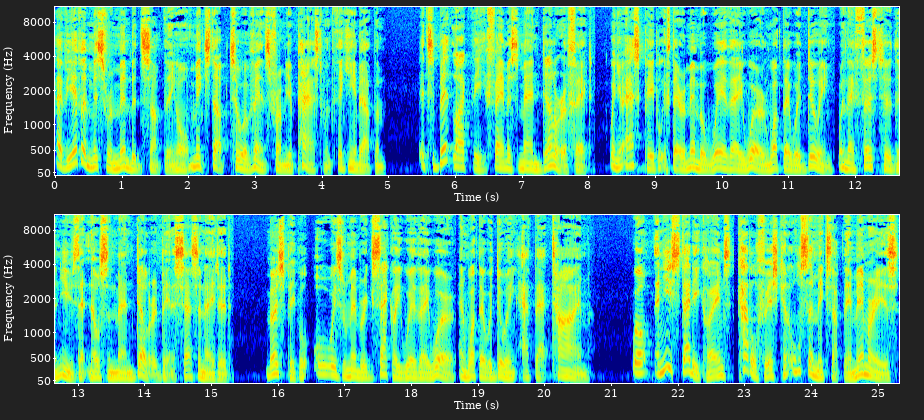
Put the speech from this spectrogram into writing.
Have you ever misremembered something or mixed up two events from your past when thinking about them? It's a bit like the famous Mandela effect, when you ask people if they remember where they were and what they were doing when they first heard the news that Nelson Mandela had been assassinated. Most people always remember exactly where they were and what they were doing at that time. Well, a new study claims cuttlefish can also mix up their memories.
